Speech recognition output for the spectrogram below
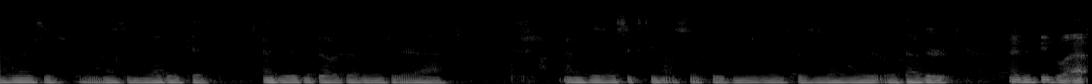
reverses for announcing WeatherKit. And you can build weather into their apps. And iOS 16 also includes new ways for with others and people app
